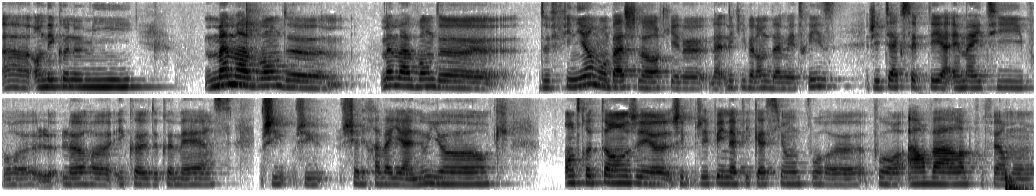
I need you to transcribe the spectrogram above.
en économie. Même avant de, même avant de, finir mon bachelor, qui est l'équivalent de la maîtrise, été acceptée à MIT pour leur école de commerce. Je suis allée travailler à New York. Entre-temps, euh, j'ai fait une application pour, euh, pour Harvard, pour faire mon,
